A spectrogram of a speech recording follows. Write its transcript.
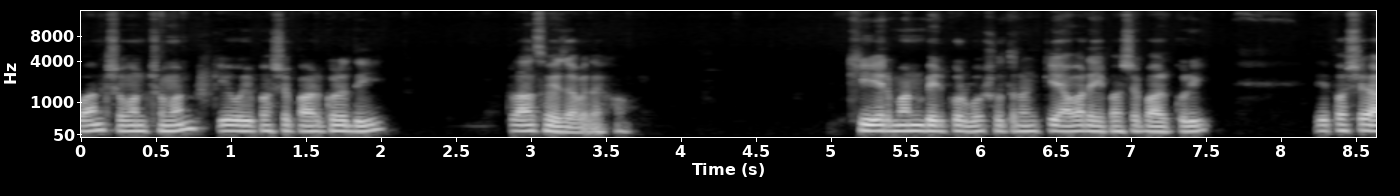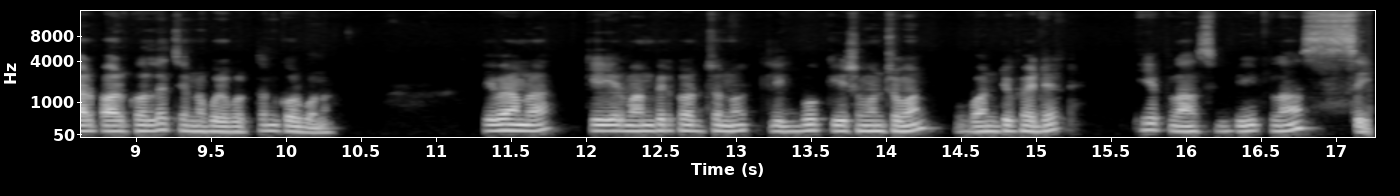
ওয়ান সমান সমান কে ওই পাশে পার করে দিই। প্লাস হয়ে যাবে, দেখো। কে এর মান বের করব, সুতরাং কে আবার এই পাশে পার করি। এই পাশে আর পার করলে চিহ্ন পরিবর্তন করব না। এবার আমরা কে এর মান বের করার জন্য লিখব কে সমান সমান one divided a plus b plus c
